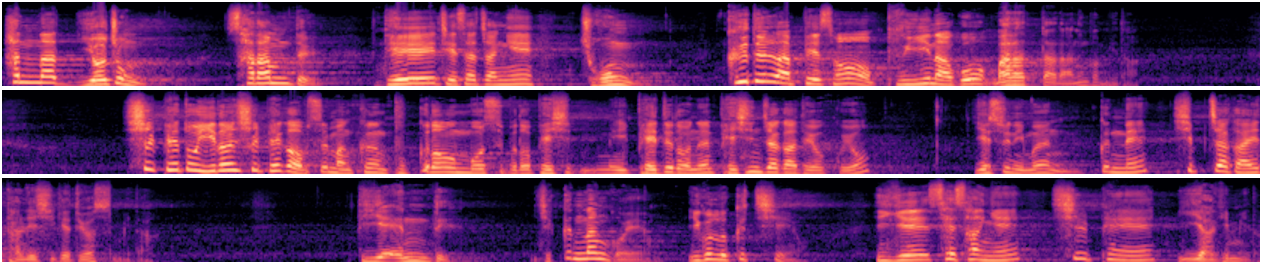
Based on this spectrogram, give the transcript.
한낱 여종, 사람들, 대제사장의 종, 그들 앞에서 부인하고 말았다라는 겁니다. 실패도 이런 실패가 없을 만큼 부끄러운 모습으로 배신, 베드로는 배신자가 되었고요. 예수님은 끝내 십자가에 달리시게 되었습니다. The end. 이제 끝난 거예요. 이걸로 끝이에요. 이게 세상의 실패의 이야기입니다.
